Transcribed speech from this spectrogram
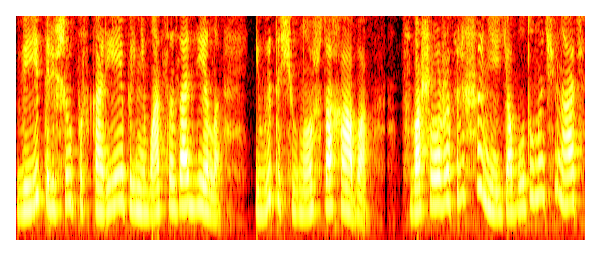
Виит решил поскорее приниматься за дело и вытащил нож Захаба. С вашего разрешения я буду начинать.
